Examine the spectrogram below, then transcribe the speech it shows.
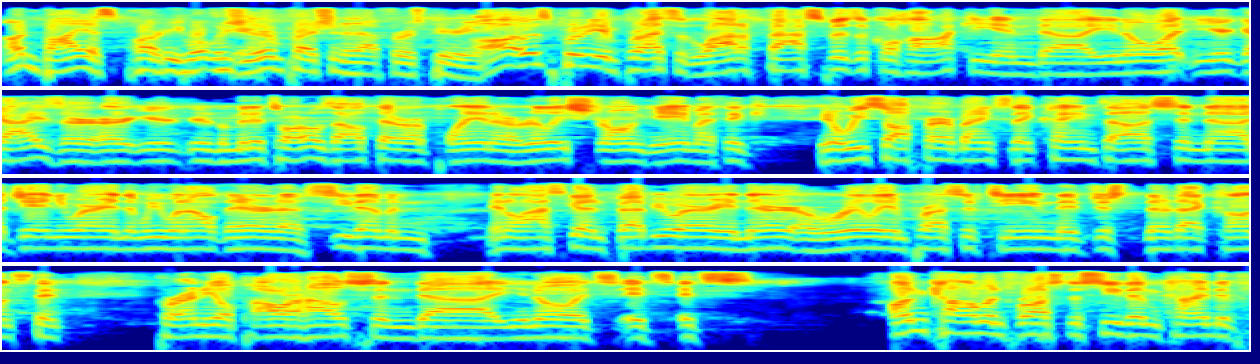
unbiased party, what was your impression of that first period? Oh, it was pretty impressive. A lot of fast physical hockey, and uh, you know what? Your guys are, are your, your the Minotauros out there are playing a really strong game. I think you know we saw Fairbanks. They came to us in uh, January, and then we went out there to see them in, in Alaska in February, and they're a really impressive team. They've just they're that constant perennial powerhouse, and uh, you know it's it's it's uncommon for us to see them kind of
